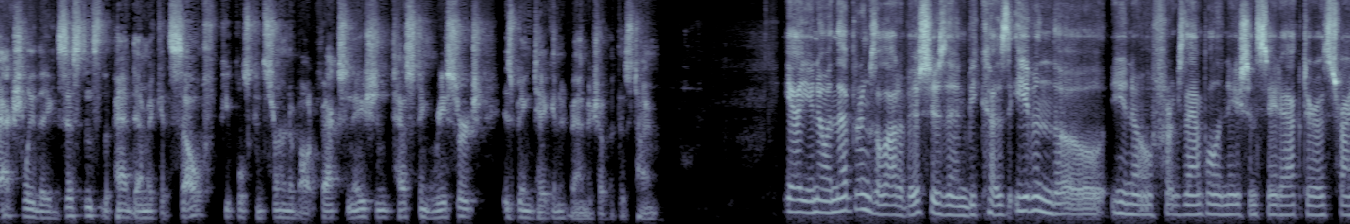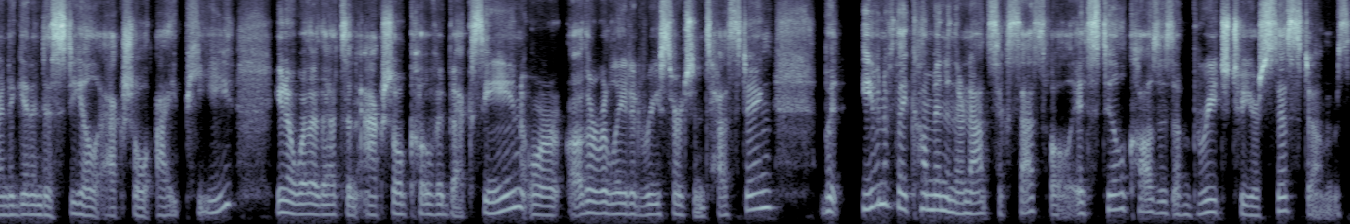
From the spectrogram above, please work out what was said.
actually the existence of the pandemic itself, people's concern about vaccination, testing, research is being taken advantage of at this time. Yeah, you know, and that brings a lot of issues in because even though, you know, for example, a nation state actor is trying to get into steal actual IP, you know, whether that's an actual COVID vaccine or other related research and testing, but even if they come in and they're not successful, it still causes a breach to your systems.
